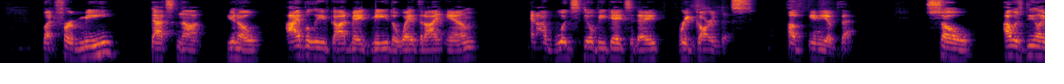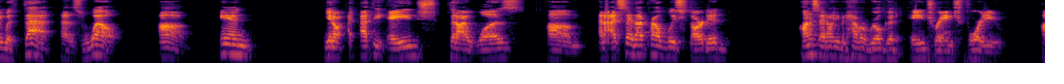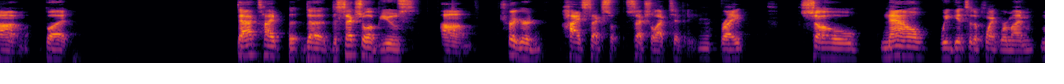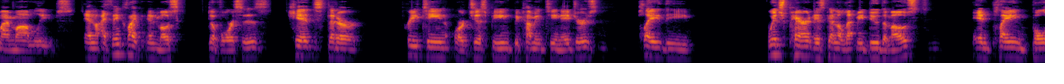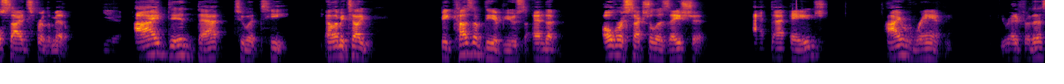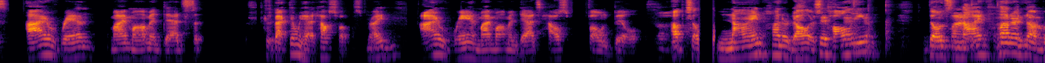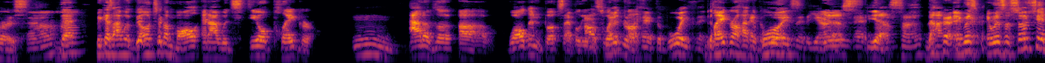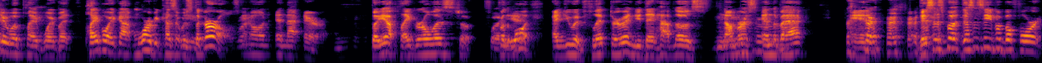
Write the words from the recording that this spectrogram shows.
but for me, that's not, you know, I believe God made me the way that I am, and I would still be gay today, regardless of any of that. So I was dealing with that as well. Um, and, you know, at the age that I was, um, and I'd say that probably started, honestly, I don't even have a real good age range for you. Um, but that type, the, the, the sexual abuse, um, triggered high sexual, sexual activity, Mm. right? So now we get to the point where my, my mom leaves. And I think like in most divorces, kids that are preteen or just being, becoming teenagers play the, which parent is going to let me do the most in playing both sides for the middle. Yeah. I did that to a T. Now, let me tell you, because of the abuse and the over sexualization at that age, I ran. You ready for this? I ran my mom and dad's, because back then we had house phones, right? Mhm. I ran my mom and dad's house phone bill Uh, up to $900 calling those 900 numbers Uh-huh. that because I would go to the mall and I would steal Playgirl Mm. out of the uh, Walden books, I believe Our is what it Playgirl had the boys in it. Playgirl had, the boys. in it. Yeah, yes, yes. Uh-huh. Not- it was it was associated with Playboy, but Playboy got more because it was the Yeah, girls, you know, in, in that era. But yeah, Playgirl was to, For, the yeah. boy, and you would flip through, and you they'd have those numbers in the back. And this is but this is even before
